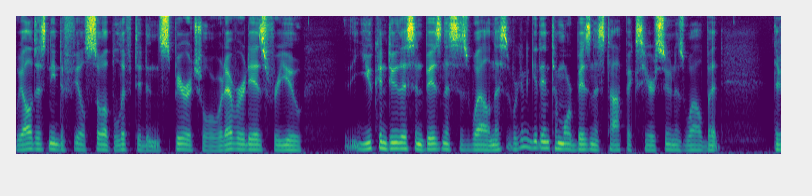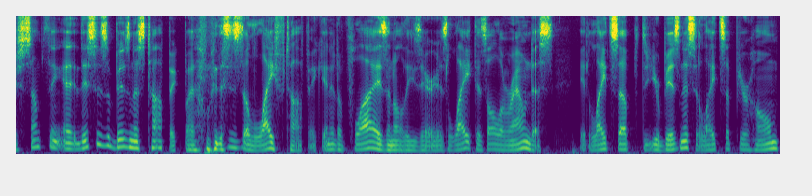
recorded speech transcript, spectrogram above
we all just need to feel so uplifted and spiritual or whatever it is for you. You can do this in business as well. And this we're going to get into more business topics here soon as well, but there's something, uh, this is a business topic, by the way. This is a life topic, and it applies in all these areas. Light is all around us. It lights up your business, it lights up your home.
